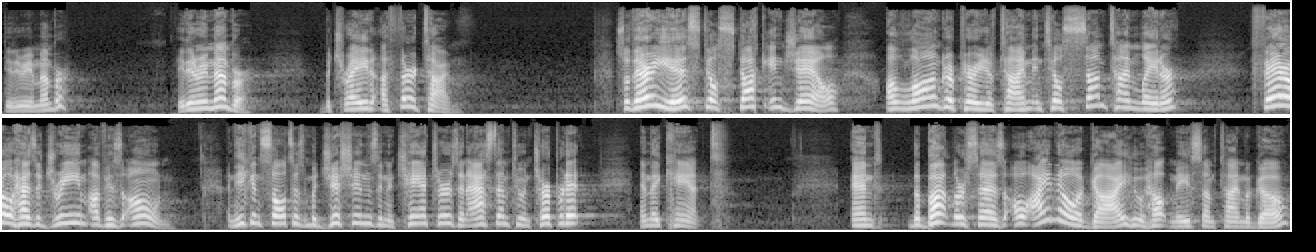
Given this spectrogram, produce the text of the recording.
Did he remember? He didn't remember. Betrayed a third time. So there he is, still stuck in jail a longer period of time until sometime later, Pharaoh has a dream of his own. And he consults his magicians and enchanters and asks them to interpret it, and they can't. And the butler says, Oh, I know a guy who helped me some time ago.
